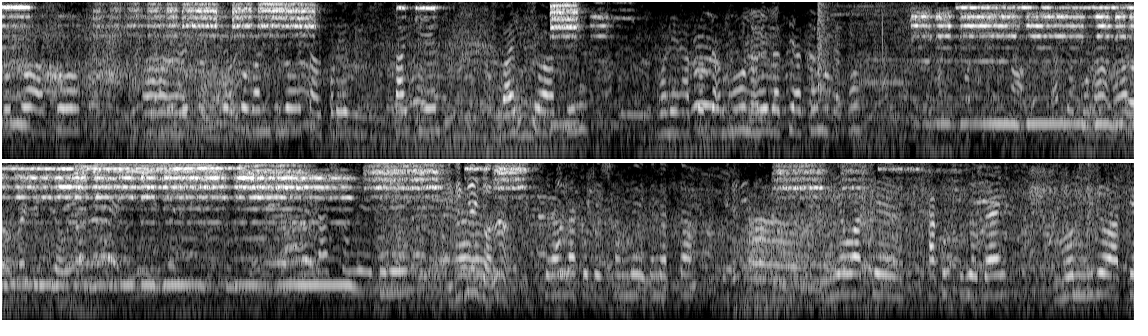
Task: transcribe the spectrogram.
টোটো অটো অটো গাড়িগুলো তারপরে সাইকেল বাইক তো আছেই মানে এত যানবাহন হয়ে গেছে এখন দেখো এত কোলাহল। তার সঙ্গে এখানে এদিকেই চল না কোটের সামনে এখানে একটা ইয়েও আছে, ঠাকুর পুজো দেয়, মন্দিরও আছে,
